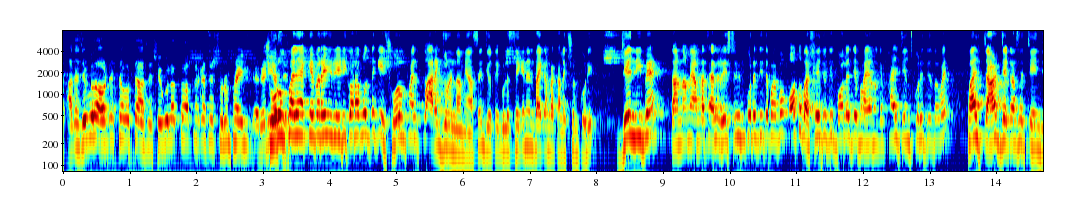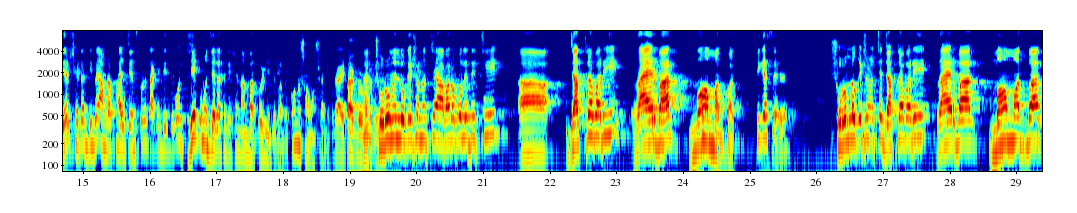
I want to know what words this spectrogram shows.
আচ্ছা যেগুলো অন টেস্ট অবস্থায় আছে সেগুলো তো আপনার কাছে showroom file ready showroom file একেবারেই রেডি করা বলতে কি শোরুম ফাইল তো আরেকজনের নামে আছে যেহেতু এগুলো সেকেন্ড হ্যান্ড বাইক আমরা কালেকশন করি। যে নিবে তার নামে আমরা চাইলে রেজিস্ট্রেশন করে দিতে পারব অথবা সে যদি বলে যে ভাই আমাকে ফাইল চেঞ্জ করে দিতে হবে। ফাইল চার্জ যেটা আছে চেঞ্জের সেটা দিবে আমরা ফাইল চেঞ্জ করে তাকে দিয়ে দেবো যে কোনো জেলা থেকে সে নাম্বার করে নিতে পারবে কোনো সমস্যা নেই। শোরুমের লোকেশন হচ্ছে আবারও বলে দিচ্ছি আহ, যাত্রাবাড়ি রায়েরবাগ মোহাম্মদবাগ ঠিক আছে. শোরুম লোকেশন হচ্ছে যাত্রাবাড়ি, রায়েরবাগ, মোহাম্মদবাগ,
